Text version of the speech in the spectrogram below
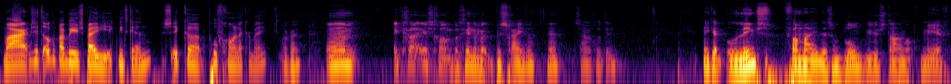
Maar er zitten ook een paar biertjes bij die ik niet ken. Dus ik eh, proef gewoon lekker mee. Oké. Ehm, ik ga eerst gewoon beginnen met beschrijven. Hè? Daar zijn we goed in. ik heb links van mij dus een blond bier staan wat meer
